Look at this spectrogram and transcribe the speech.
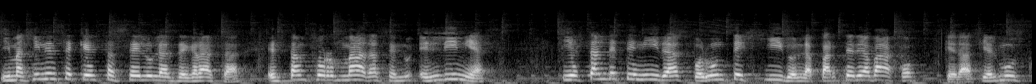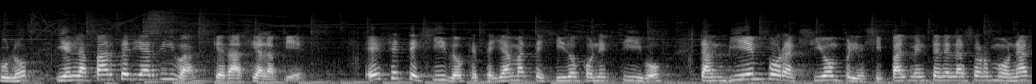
imagínense que estas células de grasa están formadas en, en líneas y están detenidas por un tejido en la parte de abajo que da hacia el músculo y en la parte de arriba que da hacia la piel. Ese tejido que se llama tejido conectivo también por acción principalmente de las hormonas,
